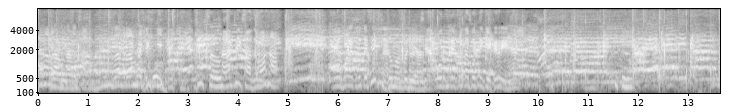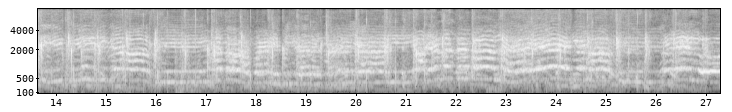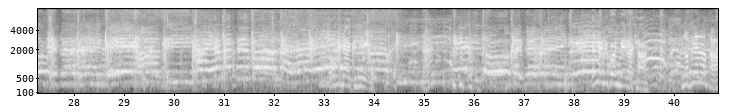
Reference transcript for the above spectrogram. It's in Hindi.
राम राम राम राम बेटी ठीक सो हाँ ठीक सा जमा हाँ और बड़ा बच्चे ठीक है जमा बढ़िया और मेरे पोता पोती के कर रहे हैं अविनाश ने तने कौन मेरा था? न बेरा था।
